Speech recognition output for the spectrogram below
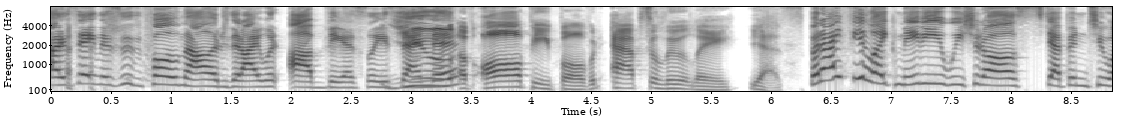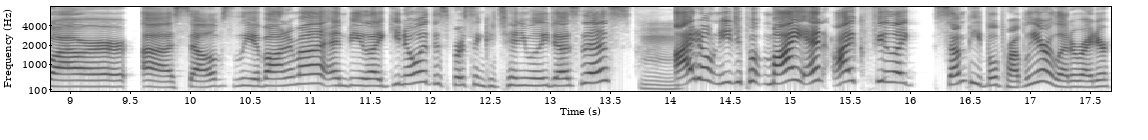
I'm saying this with full knowledge that I would obviously send you it. of all people would absolutely yes. But I feel like maybe we should all step into our uh, selves, Leah Bonnema, and be like, you know what? This person continually does this. Mm. I don't need to put my and I feel like some people, probably our letter writer,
